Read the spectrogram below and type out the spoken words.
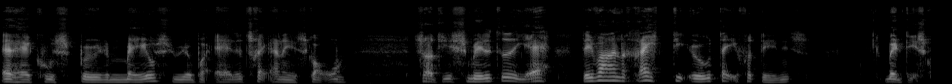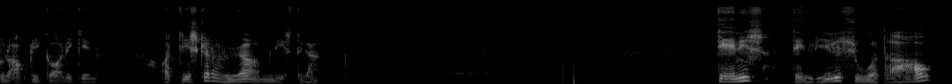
at han kunne spytte mavesyre på alle træerne i skoven, så de smeltede. Ja, det var en rigtig øvdag for Dennis. Men det skulle nok blive godt igen, og det skal du høre om næste gang. Dennis den lille sure drage,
